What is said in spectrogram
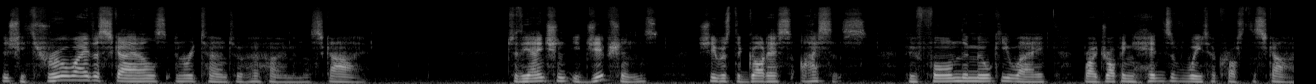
that she threw away the scales and returned to her home in the sky. To the ancient Egyptians, she was the goddess Isis, who formed the Milky Way by dropping heads of wheat across the sky.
